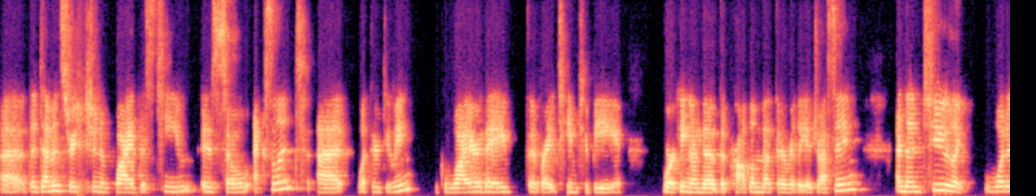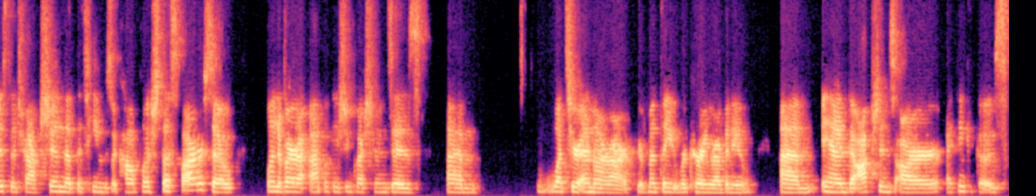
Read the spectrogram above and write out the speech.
uh, the demonstration of why this team is so excellent at what they're doing. Why are they the right team to be working on the, the problem that they're really addressing? And then, two, like, what is the traction that the team has accomplished thus far? So, one of our application questions is um, what's your MRR, your monthly recurring revenue? Um, and the options are, I think it goes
